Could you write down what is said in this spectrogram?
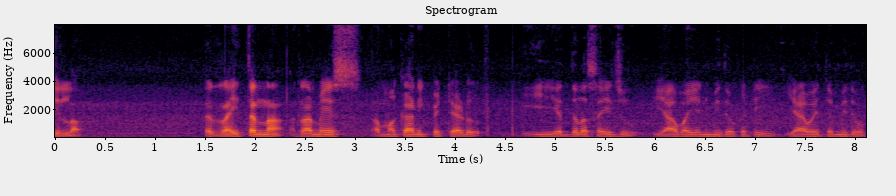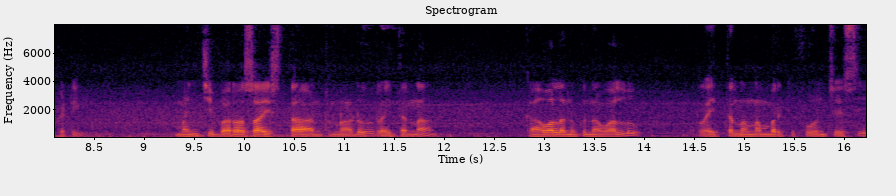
జిల్లా. రైతన్న రమేష్ అమ్మకానికి పెట్టాడు. ఈ ఎద్దుల సైజు యాభై ఎనిమిది ఒకటి యాభై తొమ్మిది ఒకటి. మంచి భరోసా ఇస్తా అంటున్నాడు రైతన్న. కావాలనుకున్న వాళ్ళు రైతన్న నంబర్కి ఫోన్ చేసి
